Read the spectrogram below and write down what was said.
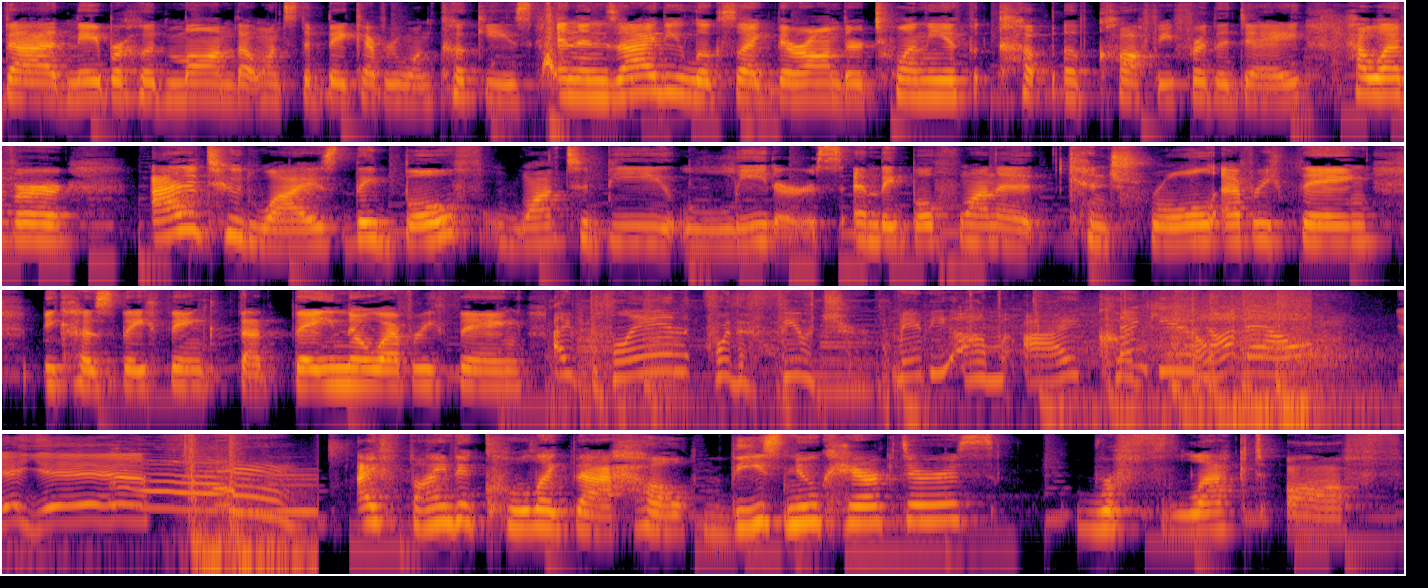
that neighborhood mom that wants to bake everyone cookies, and anxiety looks like they're on their 20th cup of coffee for the day. However, attitude wise, they both want to be leaders and they both want to control everything because they think that they know everything. I plan for the future. Maybe um I could Thank you, help. not now. Yeah, yeah. I find it cool like that how these new characters reflect off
